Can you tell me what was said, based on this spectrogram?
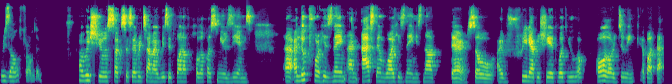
result from them. I wish you success every time I visit one of Holocaust museums. Uh, I look for his name and ask them why his name is not there. So I really appreciate what you all are doing about that.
